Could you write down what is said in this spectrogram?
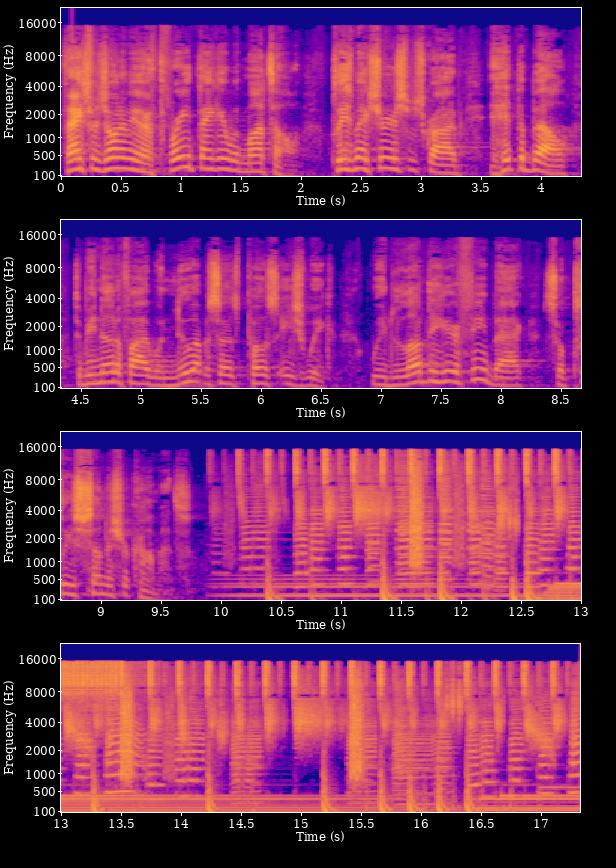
Thanks for joining me on Free Thinking with Montel. Please make sure you're subscribed and hit the bell to be notified when new episodes post each week. We'd love to hear feedback, so please send us your comments. Thank you.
